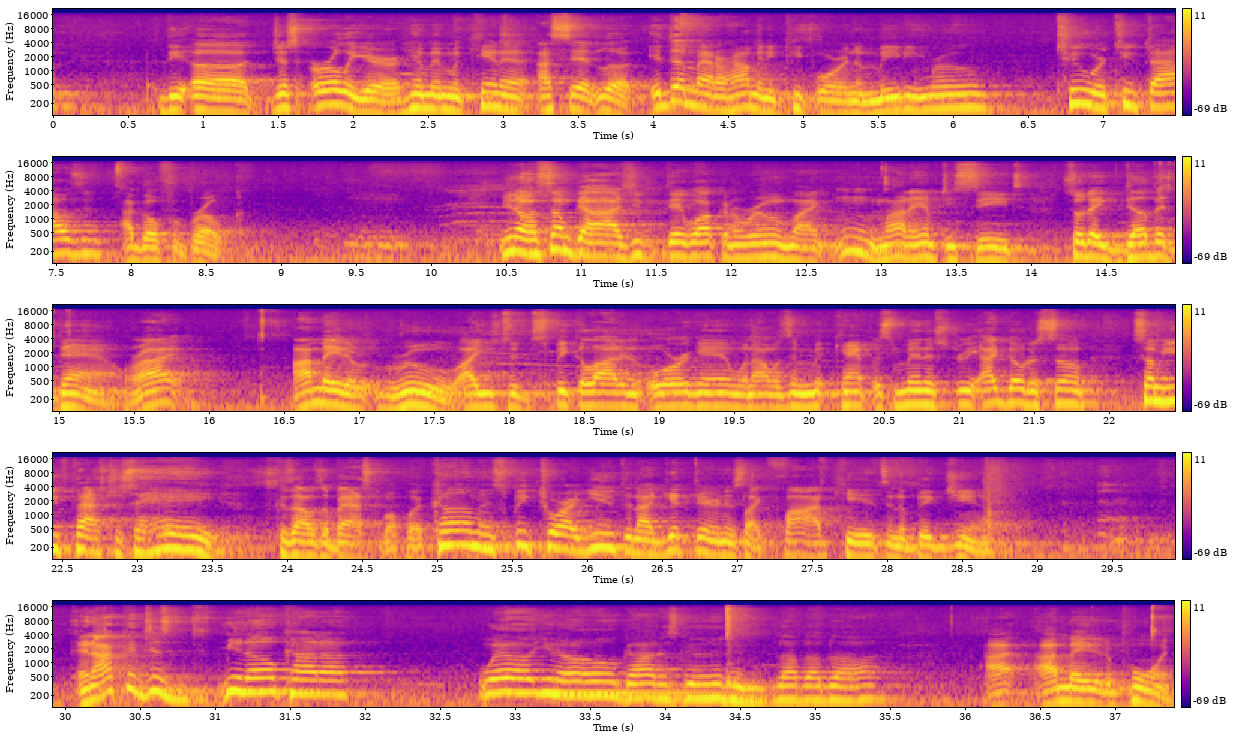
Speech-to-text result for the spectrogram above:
the, uh, just earlier, him and McKenna, I said, look, it doesn't matter how many people are in a meeting room, two or 2,000, I go for broke. You know, some guys, you, they walk in a room like, mm, a lot of empty seats, so they dub it down, right? I made a rule. I used to speak a lot in Oregon when I was in campus ministry. I'd go to some some youth pastor say, "Hey, because I was a basketball player. Come and speak to our youth, and I get there, and it's like five kids in a big gym. And I could just, you know, kind of, well, you know, God is good and blah, blah, blah. I, I made it a point.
